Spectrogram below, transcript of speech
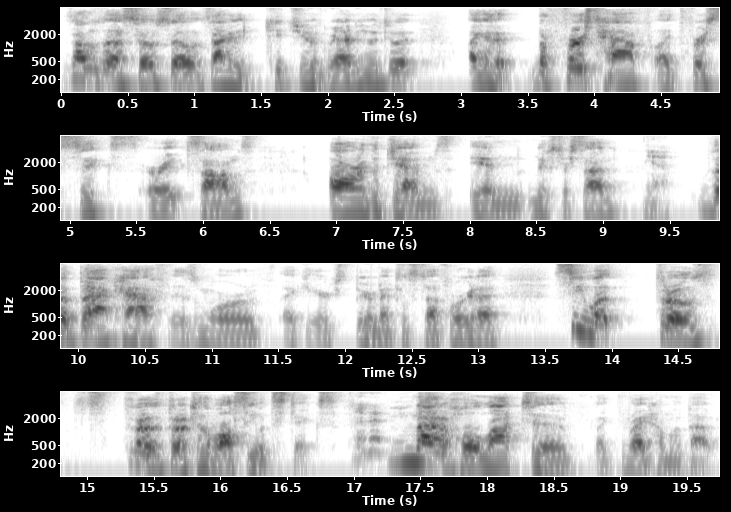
this album's uh, so-so. It's not going to get you and grab you into it. Like I said, the first half, like the first six or eight songs, are the gems in Mr. Sun. Yeah. The back half is more of like your experimental stuff. We're gonna see what throws throws throw it to the wall, see what sticks Okay. not a whole lot to like write home about,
